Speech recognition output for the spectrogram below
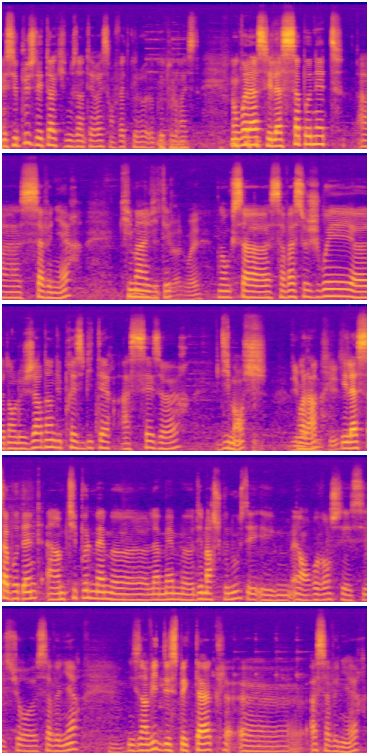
Et c'est plus l'état qui nous intéresse en fait que, le- que tout le reste. Donc voilà, c'est la Saponnette à Savenière qui m'a invité. Ouais. Donc ça, ça va se jouer euh, dans le jardin du presbytère à 16h dimanche. Voilà. 26. Et la Sabonnette a un petit peu le même, euh, la même euh, démarche que nous. Et, et en revanche, c'est sur euh, Savenière. Mhm. Ils invitent des spectacles euh, à Savenière.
